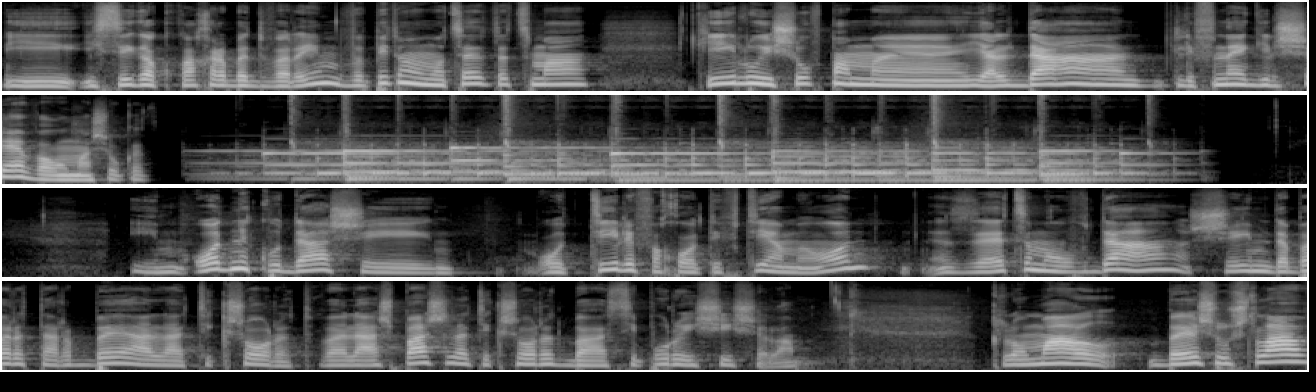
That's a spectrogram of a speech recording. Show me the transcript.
היא השיגה כל כך הרבה דברים, ופתאום היא מוצאת את עצמה כאילו היא שוב פעם ילדה לפני גיל שבע או משהו כזה. עוד נקודה שהיא אותי לפחות הפתיעה מאוד, זה עצם העובדה שהיא מדברת הרבה על התקשורת ועל ההשפעה של התקשורת בסיפור האישי שלה. כלומר, באיזשהו שלב,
